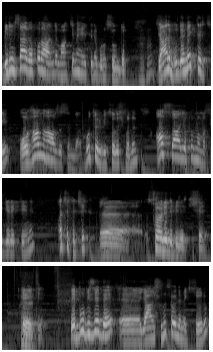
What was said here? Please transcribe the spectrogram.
bilimsel rapor halinde mahkeme heyetine bunu sundu. Hı hı. Yani bu demektir ki Orhanlı Havzası'nda bu tür bir çalışmanın asla yapılmaması gerektiğini açık açık e, söyledi bilir kişi heyeti. Evet. Ve bu bize de e, yani şunu söylemek istiyorum.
